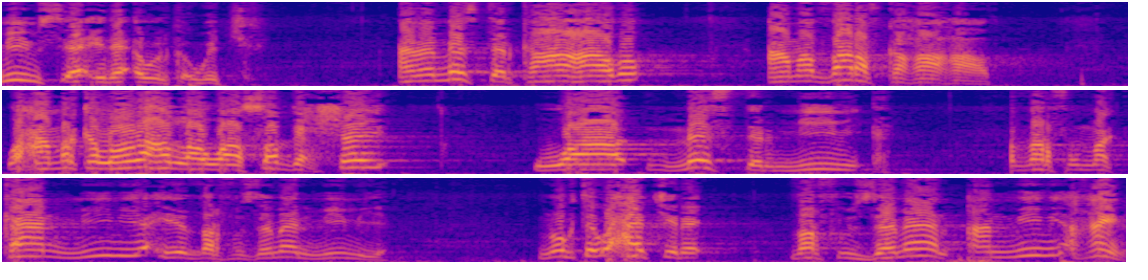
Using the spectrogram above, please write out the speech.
miim zaa'ida awelka uga jira. Ama masderka ha ahaado ama darafka ha ahaado. Waxaa marka looga hadlaa waa saddex shay waa masder miimi ah. Darfu makaan miimiya iyo darfu zamaan miimiya moogta waxaa jira darfu zamaan aan miimi ahayn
